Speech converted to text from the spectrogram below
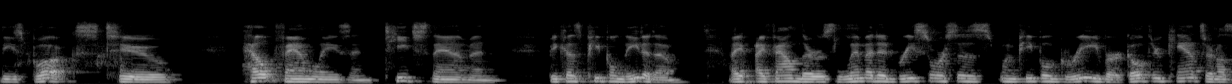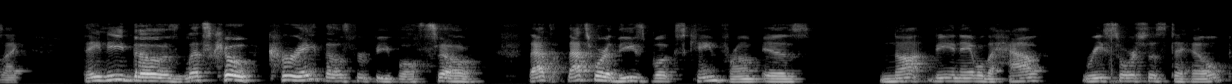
these books to help families and teach them and because people needed them. I, I found there's limited resources when people grieve or go through cancer. And I was like, they need those. Let's go create those for people. So that's that's where these books came from is not being able to have resources to help.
